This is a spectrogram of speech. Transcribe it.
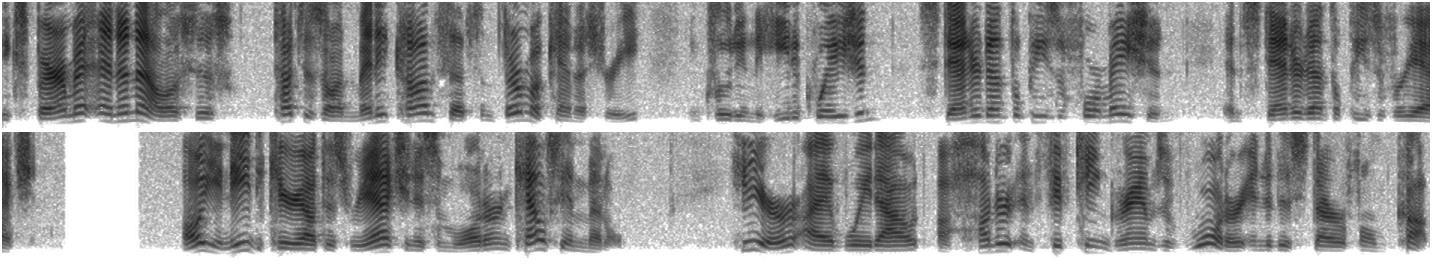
The experiment and analysis touches on many concepts in thermochemistry, including the heat equation, standard enthalpies of formation, and standard enthalpies of reaction. All you need to carry out this reaction is some water and calcium metal. Here I have weighed out 115 grams of water into this styrofoam cup.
